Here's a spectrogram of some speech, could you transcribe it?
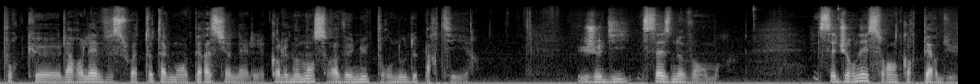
pour que la relève soit totalement opérationnelle quand le moment sera venu pour nous de partir jeudi 16 novembre. Cette journée sera encore perdue.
